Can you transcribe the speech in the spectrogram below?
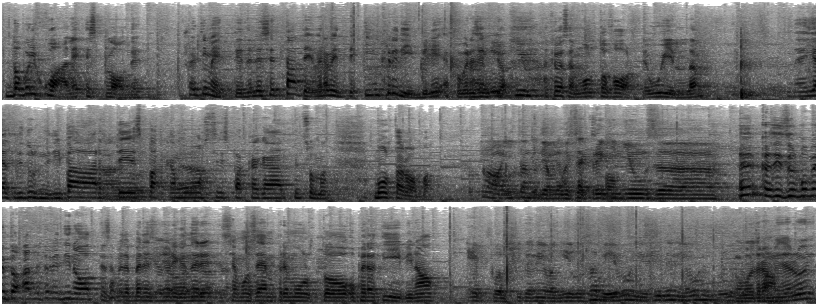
dopo il quale esplode. Cioè ti mette delle settate veramente incredibili. Ecco, per esempio, anche questo è molto forte, Will. Negli altri turni riparte, spacca mostri, spacca carte, insomma, molta roba. No, ogni tanto diamo queste breaking news. eh, Eh, Così sul momento alle 3 di notte, sapete bene signori che noi siamo sempre molto operativi, no? Apple ci teneva che io lo sapevo, io ci tenevo che voi lo Lo tramite lui.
